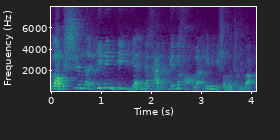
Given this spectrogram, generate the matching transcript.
老师们，因为你的语言，你的孩子不跟你好了，因为你受到惩罚了；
